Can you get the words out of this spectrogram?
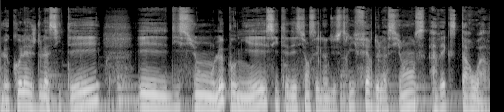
le Collège de la Cité, édition Le Pommier, Cité des sciences et de l'industrie, faire de la science avec Star Wars.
